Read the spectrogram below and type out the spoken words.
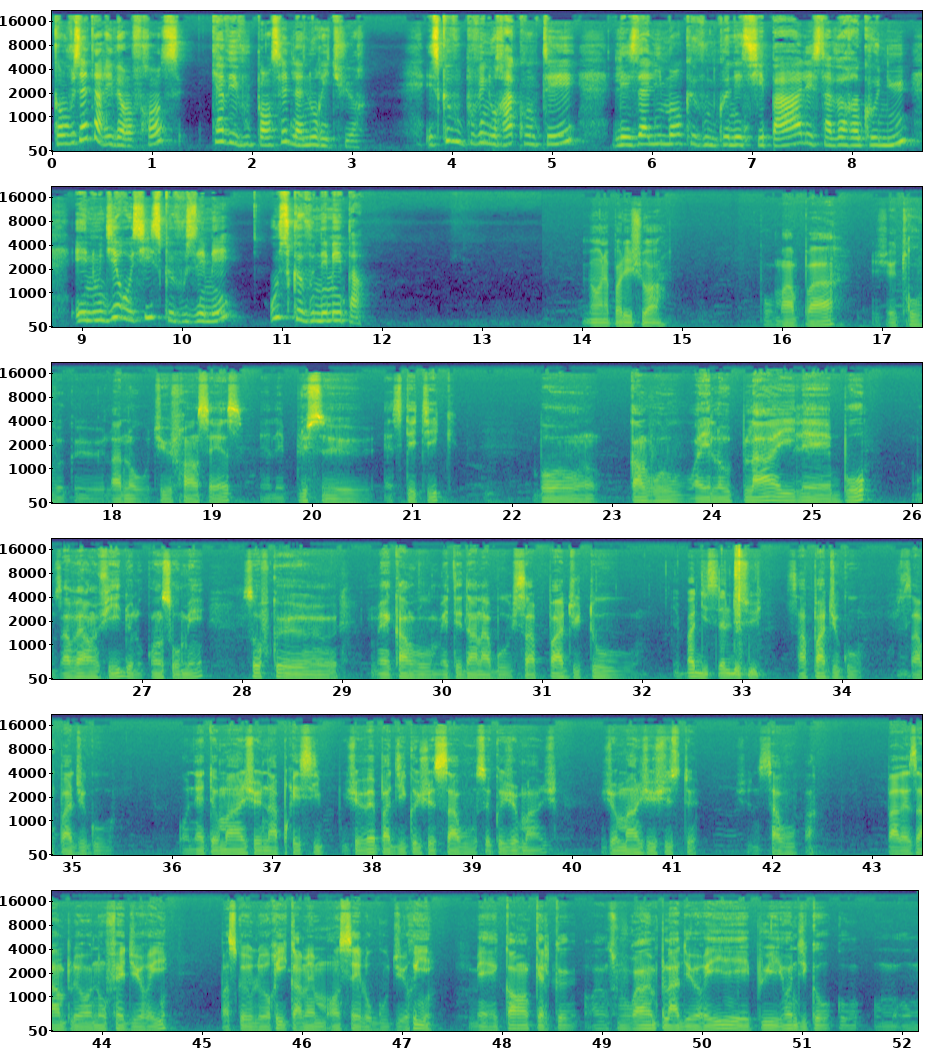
Quand vous êtes arrivé en France, qu'avez-vous pensé de la nourriture? Est-ce que vous pouvez nous raconter les aliments que vous ne connaissiez pas, les saveurs inconnues, et nous dire aussi ce que vous aimez ou ce que vous n'aimez pas? Mais on n'a pas le choix. Pour ma part, je trouve que la nourriture française, elle est plus euh, esthétique. Bon, quand vous voyez le plat, il est beau, vous avez envie de le consommer. Sauf que, mais quand vous mettez dans la bouche, ça n'a pas du tout. Il n'y a pas de sel dessus. Ça n'a pas du goût. Ça n'a pas du goût. Honnêtement, je n'apprécie. Je ne vais pas dire que je savoure ce que je mange. Je mange juste. Je ne savoure pas. Par exemple, on nous fait du riz. Parce que le riz, quand même, on sait le goût du riz. Mais quand quelqu'un, on voit un plat de riz et puis on dit qu'au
